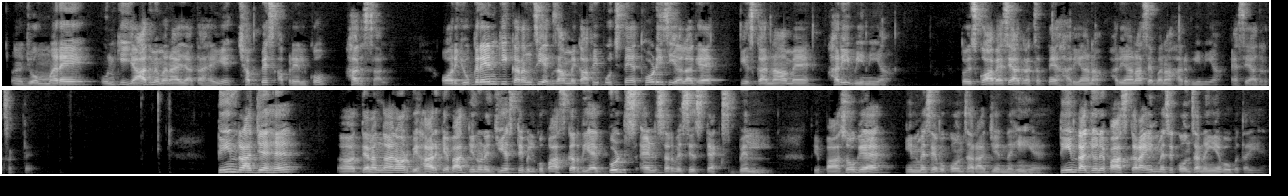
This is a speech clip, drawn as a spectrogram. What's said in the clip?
जो मरे, उनकी याद में मनाया जाता है ये 26 अप्रैल को हर साल। और यूक्रेन की करेंसी एग्ज़ाम में काफ़ी पूछते हैं थोड़ी सी अलग है, इसका नाम है हरिवीनिया। तो इसको आप ऐसे याद रख सकते हैं, हरियाणा। हरियाणा से बना हरवीनिया, ऐसे याद रख सकते हैं। तीन राज्य हैं तेलंगाना और बिहार के बाद, जिन्होंने जीएसटी बिल को पास कर दिया है goods and services tax bill ये पास हो गया है, इनमें से वो कौन सा राज्य नहीं है? तीन राज्यों ने पास करा इनमें से कौन सा नहीं है वो बताइए।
